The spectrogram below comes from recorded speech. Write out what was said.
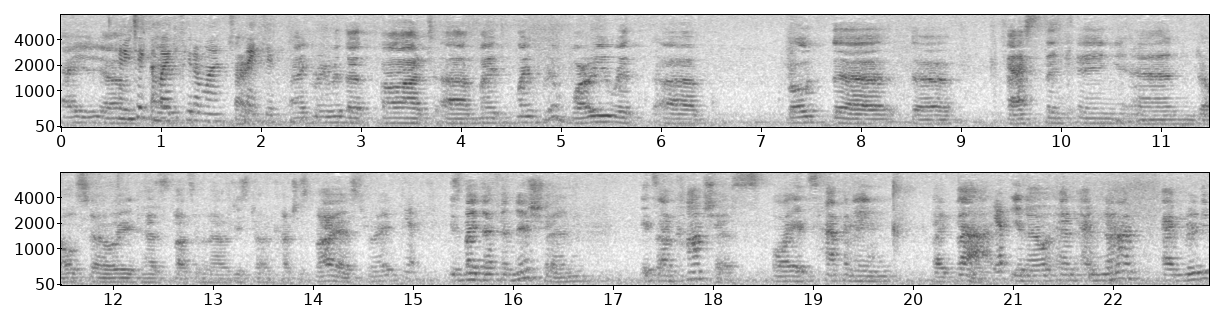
I, Can you um, take the mic if you don't mind? Sorry. Thank you. I agree with that thought. Uh, My, my real worry with uh, both the, the fast thinking and also it has lots of analogies to unconscious bias, right? Yep. Is by definition, it's unconscious or it's happening like that. Yep. You know, and I'm not, I'm really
